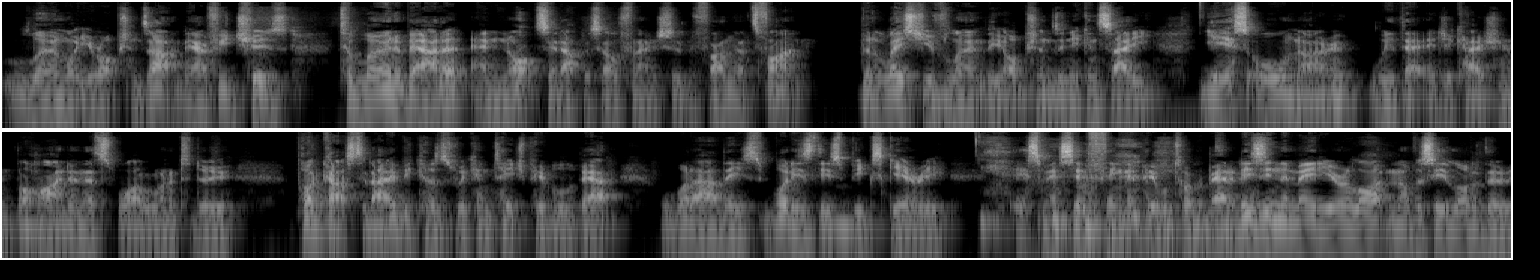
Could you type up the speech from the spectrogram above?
learn what your options are. Now, if you choose to learn about it and not set up a self-managed super fund, that's fine. But at least you've learned the options and you can say yes or no with that education behind. And that's why we wanted to do a podcast today because we can teach people about what are these what is this big scary SMSF thing that people talk about it is in the media a lot and obviously a lot of the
